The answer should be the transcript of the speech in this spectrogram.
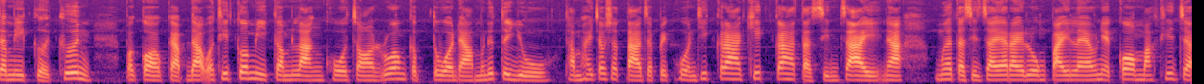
จะมีเกิดขึ้น ประกอบกับดาวอาทิตย์ก็มีกำลังโคจรร่วมกับตัวดาวมนุษย์ยูทำให้เจ้าชะตาจะเป็นคนที่กล้าคิดกล้าตัดสินใจนะเมื่อตัดสินใจอะไรลงไปแล้วเนี่ยก็มักที่จะ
